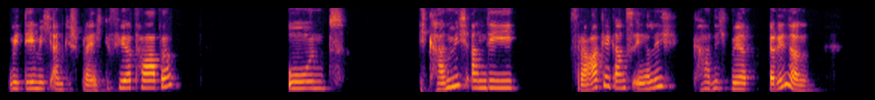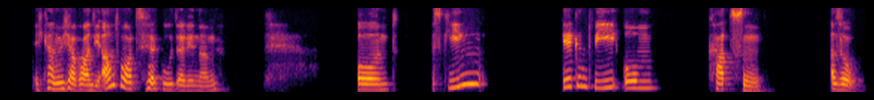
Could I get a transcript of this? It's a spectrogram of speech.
mit dem ich ein Gespräch geführt habe. Und ich kann mich an die Frage ganz ehrlich gar nicht mehr erinnern. Ich kann mich aber an die Antwort sehr gut erinnern. Und es ging irgendwie um Katzen. Also,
